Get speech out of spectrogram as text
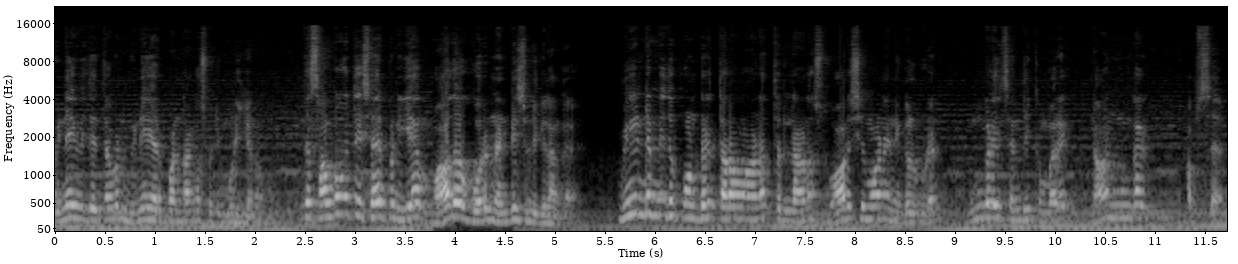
வினை விதைத்தவன் வினை ஏற்பாண்டாங்க சொல்லி முடிக்கணும். இந்த சம்பவத்தை ஷேர் பண்ணிய மாதவுக்கு ஒரு நன்றி சொல்லிக்கலாங்க. மீண்டும் இது போன்ற தரமான திரளான சுவாரஸ்யமான நிகழ்வுடன் உங்களை சந்திக்கும் வரை நான் உங்கள் அப்சர்.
